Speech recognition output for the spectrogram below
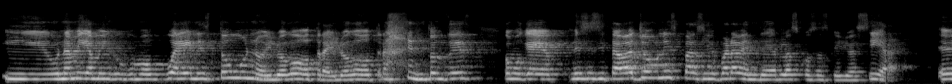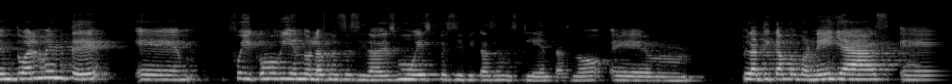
y una amiga me dijo como, güey, necesito uno y luego otra y luego otra. Entonces, como que necesitaba yo un espacio para vender las cosas que yo hacía. Eventualmente, eh, fui como viendo las necesidades muy específicas de mis clientas, ¿no? Eh, platicando con ellas, eh,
